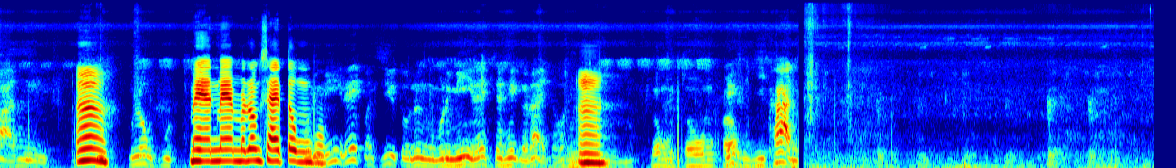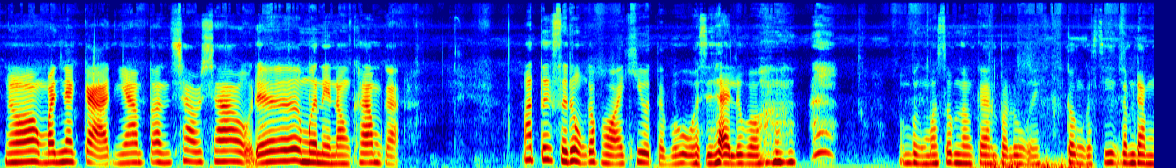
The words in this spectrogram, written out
ปลาทางนี้เออมันลงพุดแมนแมนมาลงชายตรงบ่ผมได้มีเด้ปลาซิวตัวนึงบ่ได้มีเด้จะเฮ็ดก็ได้แต่ว่าอืมลงโตงเขาเฮ็ดยีคร้านน้องบรรยากาศยามตอนเช้าเช้าๆเด้อเมื่อในน้องข้ามกะ มาตึกสะดุ้งก็พอไอคิวแต่บ่ฮู้ว่าสิได้หรือบ่มาเบิ่งมาส้มน้ำกันปลาลุงเอ้ยต้องกระซีดำๆเห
